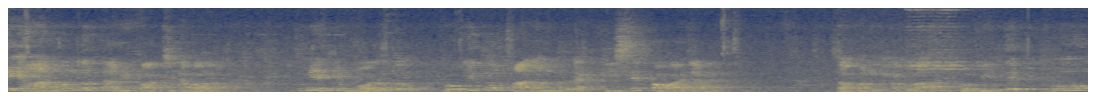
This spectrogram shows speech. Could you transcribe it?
এই আনন্দটা আমি পাচ্ছি না, বাবা। তুমি একটু বলো তো, প্রকৃত আনন্দটা কিসে পাওয়া যায়? তখন ভগবান কপিলদেব খুব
